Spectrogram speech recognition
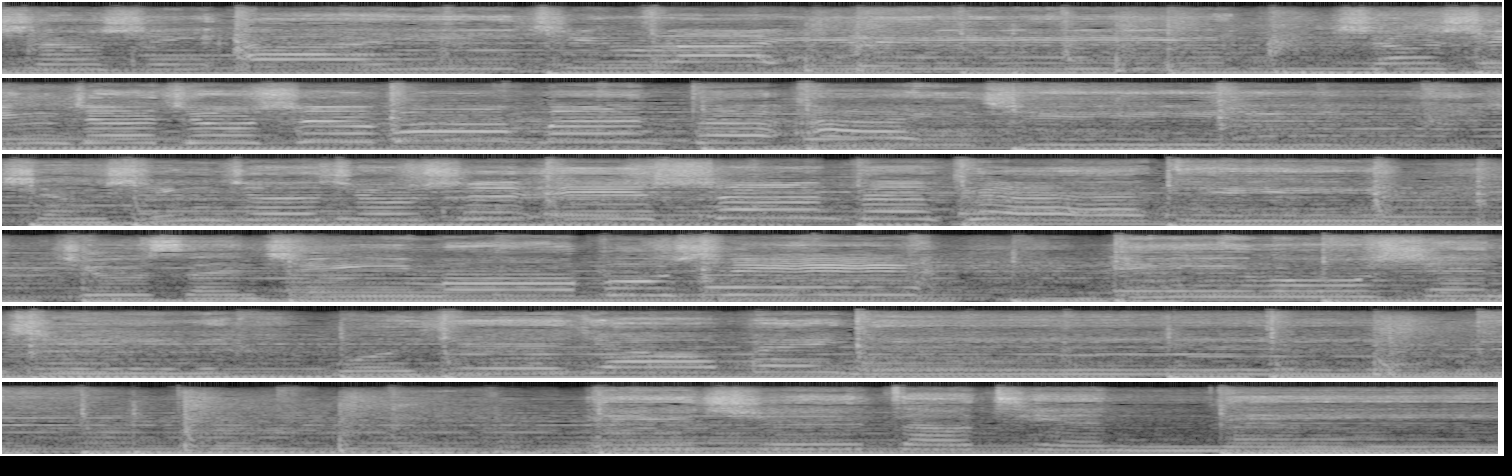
相信爱已经来临，相信这就是我们的爱情，相信这就是一生的约定。就算寂寞不行，一路险境，我也要陪你，一直到天明。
